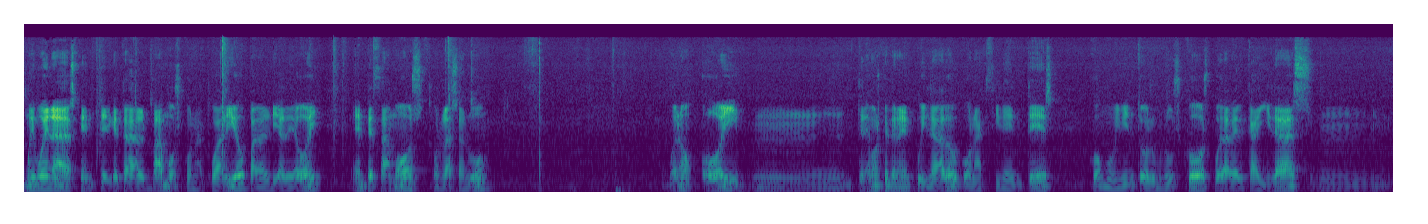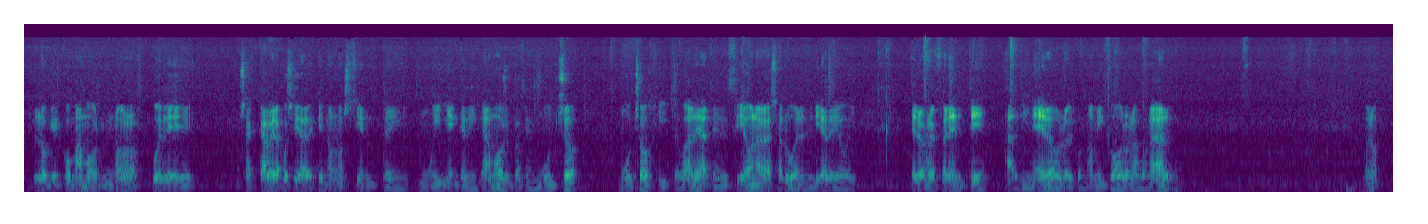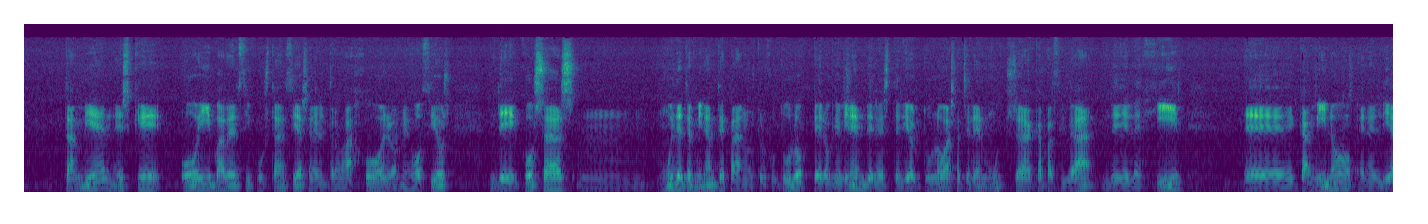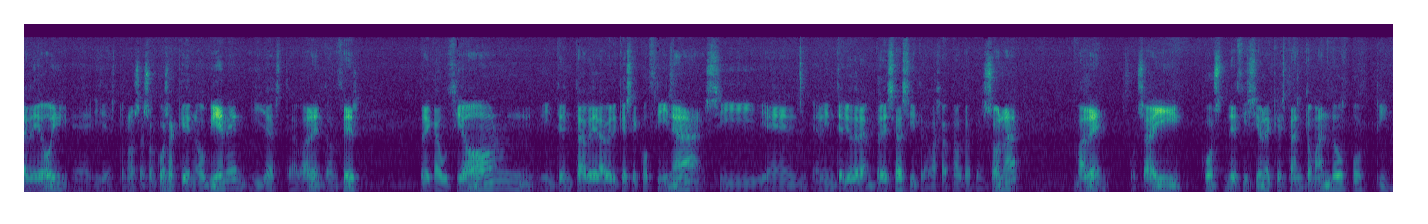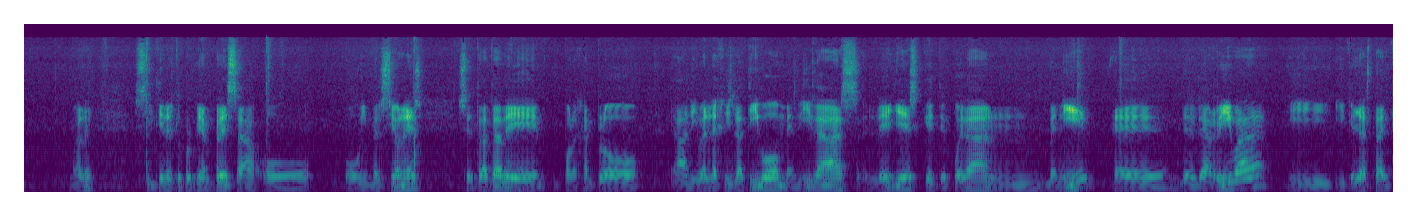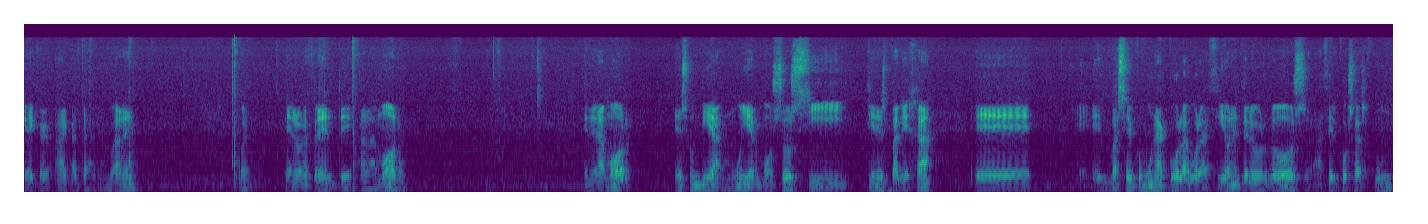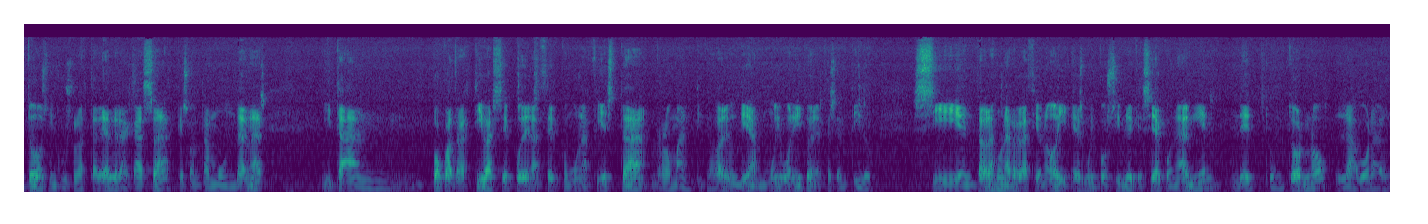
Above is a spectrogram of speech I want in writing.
Muy buenas gente, ¿qué tal? Vamos con Acuario para el día de hoy. Empezamos por la salud. Bueno, hoy mmm, tenemos que tener cuidado con accidentes, con movimientos bruscos, puede haber caídas. Mmm, lo que comamos no nos puede, o sea, cabe la posibilidad de que no nos siente muy bien que digamos, entonces mucho, mucho ojito, ¿vale? Atención a la salud en el día de hoy. En lo referente al dinero, lo económico, lo laboral. Bueno, también es que hoy va a haber circunstancias en el trabajo, en los negocios, de cosas mmm, muy determinantes para nuestro futuro, pero que vienen del exterior. Tú no vas a tener mucha capacidad de elegir eh, camino en el día de hoy eh, y esto, ¿no? O sea, son cosas que nos vienen y ya está, ¿vale? Entonces, precaución, intenta ver a ver qué se cocina, si en, el interior de la empresa, si trabaja para otra persona, ¿vale? Pues hay decisiones que están tomando por ti, ¿vale? Si tienes tu propia empresa o, o inversiones, se trata de, por ejemplo, a nivel legislativo, medidas, leyes que te puedan venir eh, desde arriba y, que ya está, y que hay que acatar, ¿vale? Bueno, en lo referente al amor, en el amor es un día muy hermoso si tienes pareja. Eh, va a ser como una colaboración entre los dos, hacer cosas juntos, incluso las tareas de la casa, que son tan mundanas y tan poco atractivas, se pueden hacer como una fiesta romántica, ¿vale? Un día muy bonito en este sentido si entablas una relación hoy, es muy posible que sea con alguien de tu entorno laboral.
